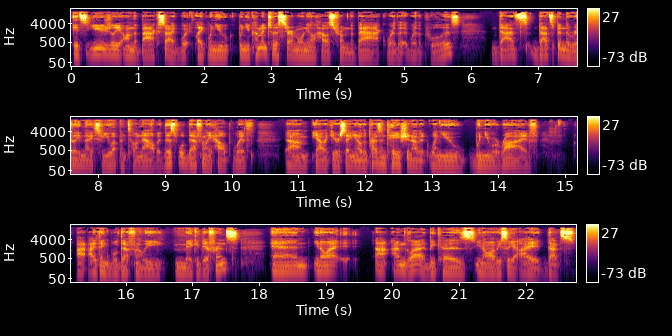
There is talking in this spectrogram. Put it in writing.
It's usually on the backside, wh- like when you when you come into the ceremonial house from the back where the where the pool is. That's that's been the really nice view up until now. But this will definitely help with, um, yeah, like you were saying, you know, the presentation of it when you when you arrive. I, I think will definitely make a difference. And you know, I I'm glad because you know obviously I that's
